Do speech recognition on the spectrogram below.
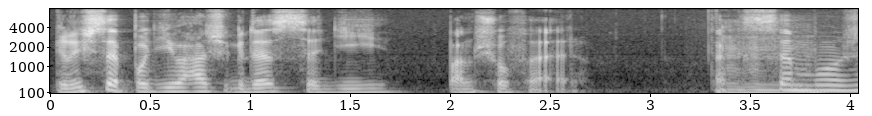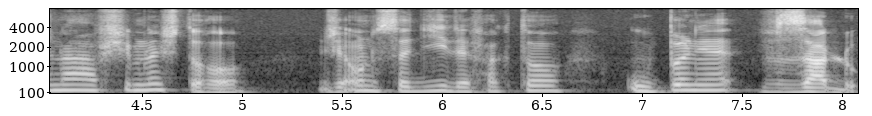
Když se podíváš, kde sedí pan šofér, tak mm. se možná všimneš toho, že on sedí de facto úplně vzadu.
